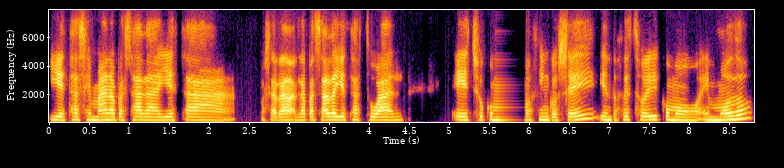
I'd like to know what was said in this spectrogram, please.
y esta semana pasada y esta, o sea, la, pasada y esta actual he hecho como cinco o seis y entonces estoy como en modo,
